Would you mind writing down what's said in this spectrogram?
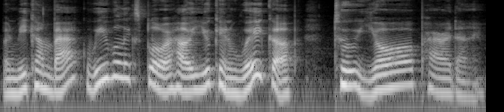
When we come back, we will explore how you can wake up to your paradigm.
